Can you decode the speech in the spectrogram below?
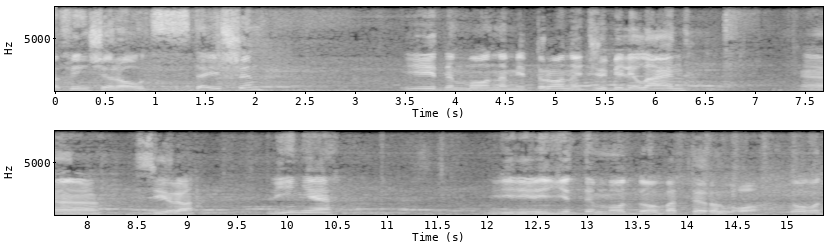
Fincher Road Station і йдемо на метро на Jubilee Line. Е, сіра лінія. І їдемо до Ватерло. То от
